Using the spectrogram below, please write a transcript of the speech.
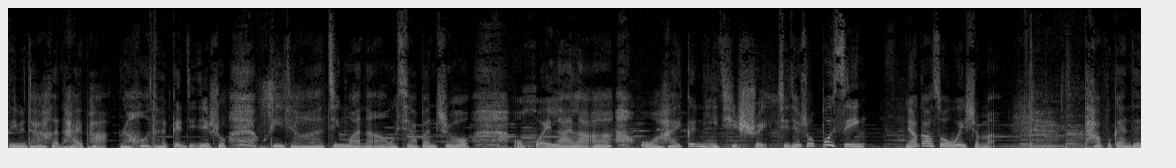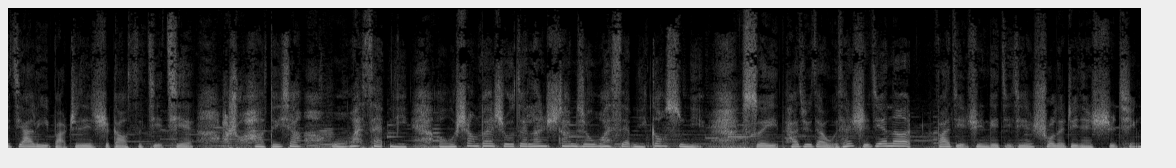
因为他很害怕。然后呢，跟姐姐说：“我跟你讲啊，今晚呢，我下班之后我回来了啊，我还跟你一起睡。”姐姐说：“不行，你要告诉我为什么。”他不敢在家里把这件事告诉姐姐。他说：“好，等一下我 WhatsApp 你，我上班时候在 lunch time 的时候 WhatsApp 你，告诉你。”所以他就在午餐时间呢发简讯给姐姐说了这件事情。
